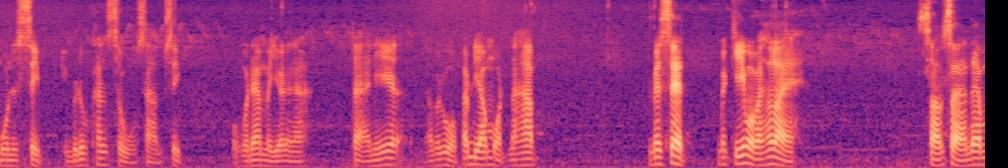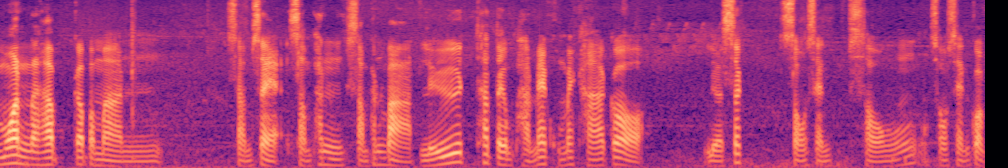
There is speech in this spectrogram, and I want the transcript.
มูล 10 หิมรูปขั้นสูง 30 โอ้โห ได้มาเยอะเลยนะ แต่อันนี้เอาไปบวกแป๊บเดียวหมดนะครับเบสเสร็จเมื่อกี้หมดไปเท่าไหร่สามแสนไดมอนด์นะครับ ก็ประมาณสามแสนสามพันสามพันบาท หรือถ้าเติมผ่านแม่คงแม่ค้าก็ เหลือสักสองแสนสองสองแสนกว่า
